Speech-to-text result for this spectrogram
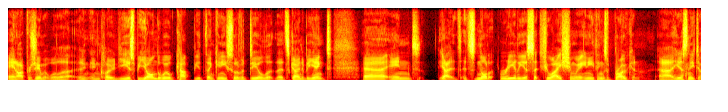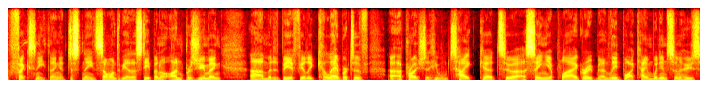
And I presume it will uh, include years beyond the World Cup. You'd think any sort of a deal that, that's going to be inked. Uh, and yeah, it's, it's not really a situation where anything's broken. Uh, he doesn't need to fix anything. It just needs someone to be able to step in. I'm presuming um, it'd be a fairly collaborative uh, approach that he will take uh, to a, senior player group, uh, led by Kane Williamson, who's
